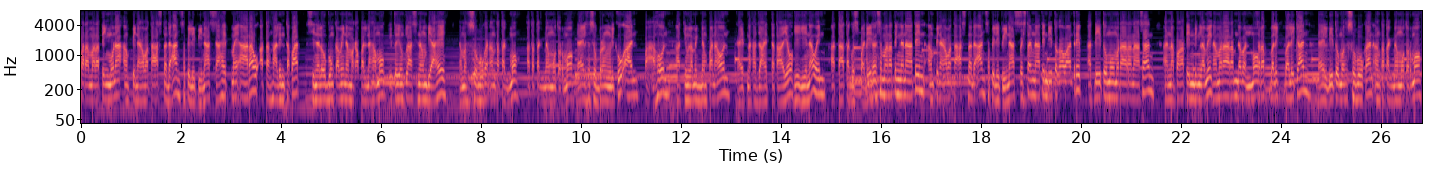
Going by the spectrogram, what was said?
para marating muna ang pinakamataas na daan sa Pilipinas. Kahit may araw at ang halin tapat, sinalubong kami ng makapal na hamog. Ito yung klase ng biyahe na masusubukan ang tatag mo at tatag ng motor mo. Dahil sa sobrang likuan, paahon at yung lamig ng panahon, kahit nakajakit na tayo, giginawin at tatagos pa din. Hanggang sa marating na natin ang pinakamataas na daan sa Pilipinas. First time natin dito ka one trip at dito mo mararanasan ang napakatinding lamig na mararamdaman mo. Sarap balik-balikan dahil dito mo susubukan ang tatag ng motor mo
